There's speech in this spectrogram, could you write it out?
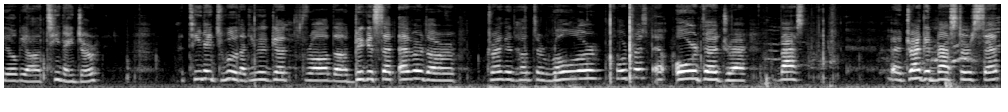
he'll be a teenager. A teenage Wu that you can get from the biggest set ever, the Dragon Hunter Roller Fortress, eh, or the Dragon Master set.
